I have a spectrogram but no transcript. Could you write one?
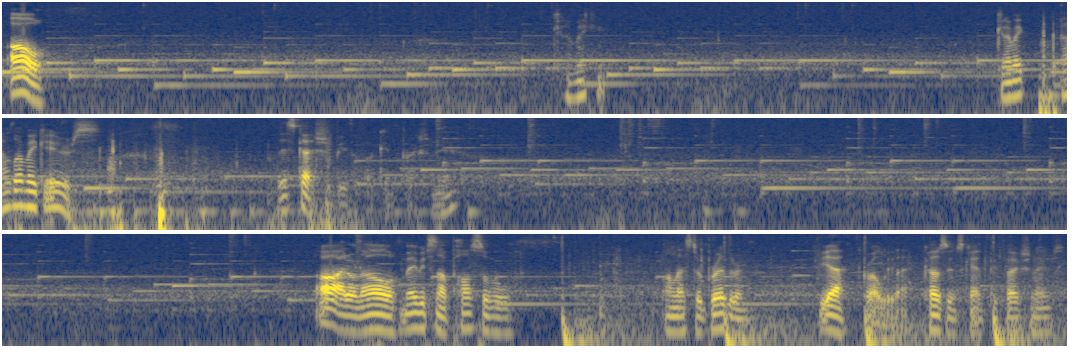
Oh. Can I make him? Can I make? How do I make ears? This guy should be the Oh, I don't know. Maybe it's not possible. Unless they're brethren. Yeah, probably that. Cousins can't be factionaries.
